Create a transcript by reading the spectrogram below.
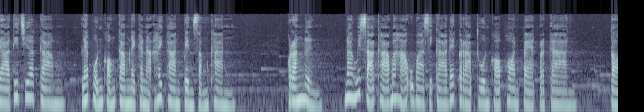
ญาที่เชื่อกรรม และผลของกรรมในขณะให้ทานเป็นสำคัญ ครั้งหนึ่ง นางวิสาขามหาอุบาสิกาได้กราบทูลขอพรแปดประการ ต่อ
